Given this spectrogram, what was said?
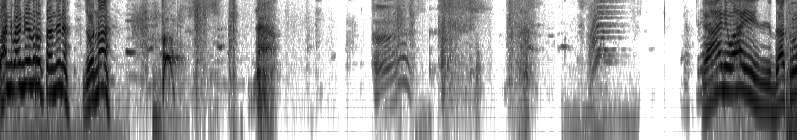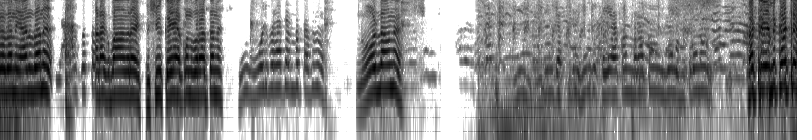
ಬಂಡ್ ಬಂಡಿ ಅಂದ್ರ ತಂದಿನ. ಜೋಡ್ನ. ಯಾನಿವ ಡಾಕ್ಟರ್ ಅದಾನ ಗೊತ್ತ? ಮಾಡಕ್ ಬಾ ಅಂದ್ರ ಪಿಶು ಕೈ ಹಾಕೊಂಡ್ ಬರತಾನ ಓಡಿ ಬರತ್ತೆ ಮತ್ತ ಅದು. ನೋಡ್ಲ ಅವನ. ಕಟ್ರಿ ಎಮ್ಮಿ ಕಟ್ರಿ.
